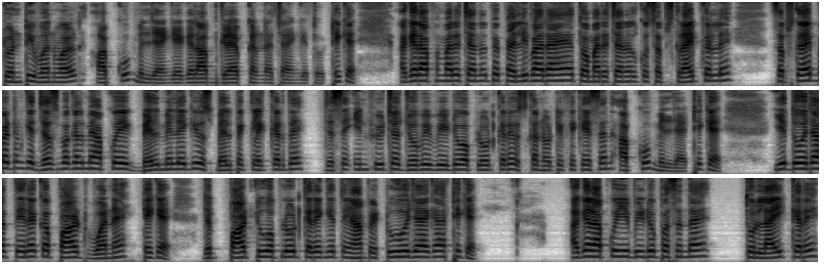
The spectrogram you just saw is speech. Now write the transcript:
ट्वेंटी वन वर्ड आपको मिल जाएँगे अगर आप ग्रैब करना चाहेंगे तो ठीक है? अगर आप हमारे चैनल पे पहली बार आए हैं तो हमारे चैनल को सब्सक्राइब कर लें। सब्सक्राइब बटन के जस्ट बगल में आपको एक बेल मिलेगी, उस बेल पे क्लिक कर दे, जिससे इन फ्यूचर जो भी वीडियो अपलोड करे, उसका नोटिफिकेशन आपको मिल जाए, ठीक है? ये 2013 का पार्ट वन है, ठीक है? जब पार्ट टू अपलोड करेंगे तो यहाँ पे टू हो जाएगा, ठीक है? अगर आपको ये वीडियो पसंद आए तो लाइक करें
